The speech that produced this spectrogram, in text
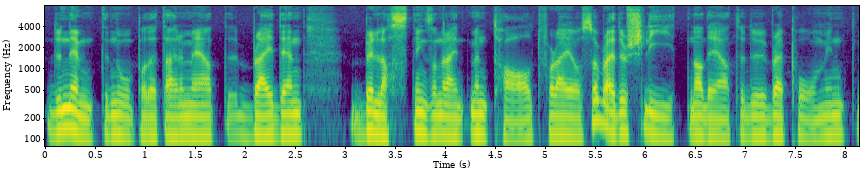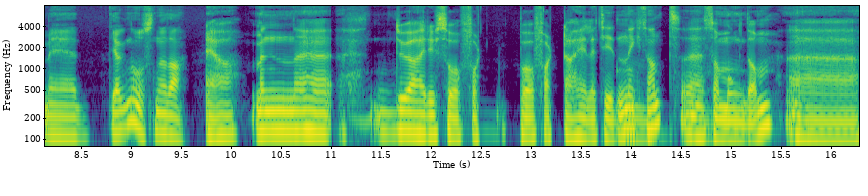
du nevnte noe på dette her med at blei det en belastning sånn rent mentalt for deg også? Blei du sliten av det at du blei påminnet med diagnosene, da? Ja, men eh, du er jo så fort på farta hele tiden, ikke sant, Mm. som ungdom. Mm. eh,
